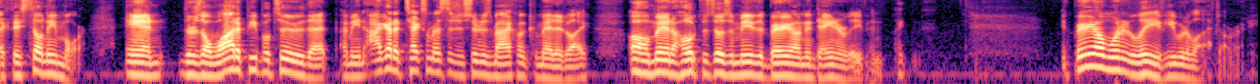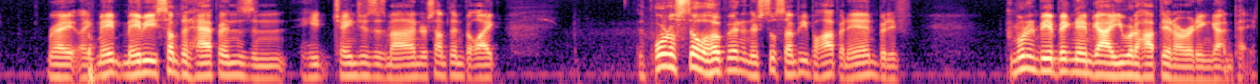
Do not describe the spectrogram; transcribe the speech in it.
like they still need more. And there's a lot of people too that I mean, I got a text message as soon as Maclin committed, like, "Oh man, I hope this doesn't mean that Barion and Dane are leaving." Like, if Barion wanted to leave, he would have left already, right? Like maybe maybe something happens and he changes his mind or something, but like the portal's still open and there's still some people hopping in. But if you wanted to be a big name guy, you would have hopped in already and gotten paid.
